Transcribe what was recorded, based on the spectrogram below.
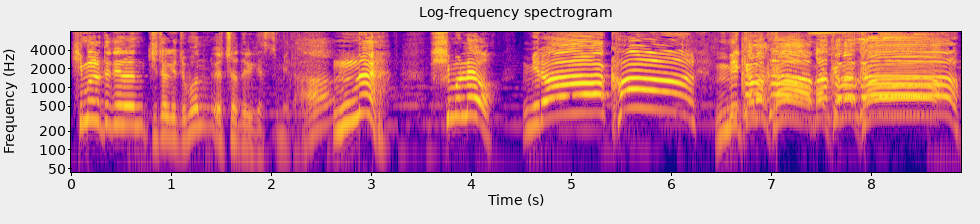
힘을 드리는 기적의 주문 외쳐드리겠습니다. 네! 힘을 내요! miracle! 미카마카 마카마카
